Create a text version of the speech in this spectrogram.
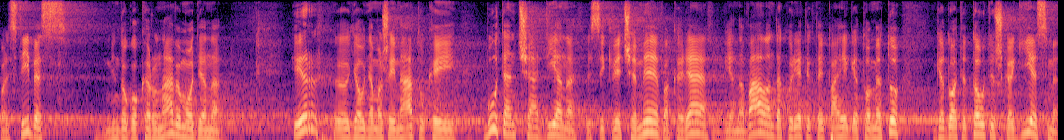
valstybės Mindogo karūnavimo diena. Ir e, jau nemažai metų, kai būtent šią dieną visi kviečiami vakare, vieną valandą, kurie tik tai paėgė tuo metu gėdoti tautišką giesmę.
